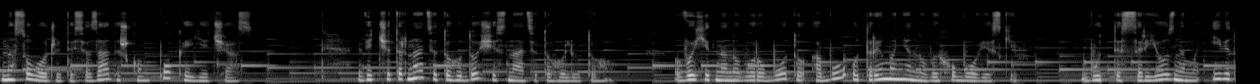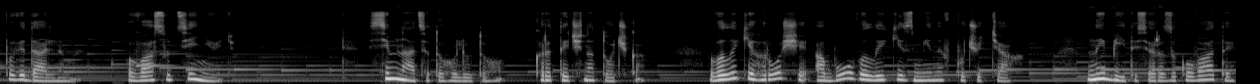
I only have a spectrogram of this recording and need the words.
Насолоджуйтеся затишком, поки є час. Від 14 до 16 лютого. Вихід на нову роботу або отримання нових обов'язків. Будьте серйозними і відповідальними. Вас оцінюють. 17 лютого критична точка. Великі гроші або великі зміни в почуттях. Не бійтеся ризикувати,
